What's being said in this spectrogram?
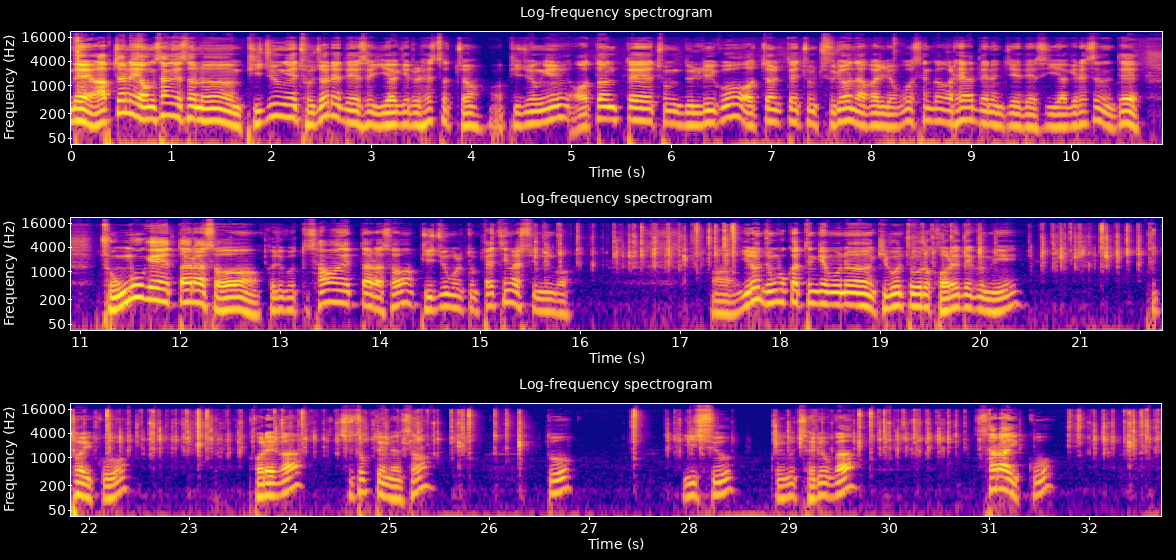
네, 앞전에 영상에서는 비중의 조절에 대해서 이야기를 했었죠. 어, 비중이 어떤 때 좀 늘리고 어쩔 때 좀 줄여 나가려고 생각을 해야 되는지에 대해서 이야기를 했었는데 종목에 따라서 그리고 또 상황에 따라서 비중을 좀 배팅할 수 있는 거. 어, 이런 종목 같은 경우는 기본적으로 거래 대금이 붙어 있고 거래가 지속되면서 또 이슈 그리고 재료가 살아있고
